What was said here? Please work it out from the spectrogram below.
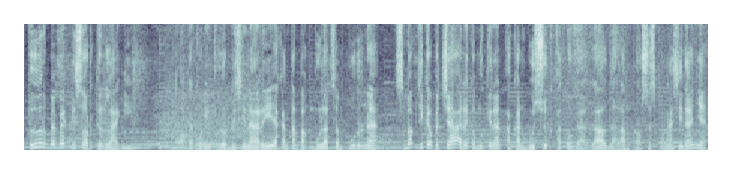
telur bebek disortir lagi. Ketika kuning telur disinari akan tampak bulat sempurna, sebab jika pecah ada kemungkinan akan busuk atau gagal dalam proses pengasinannya.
